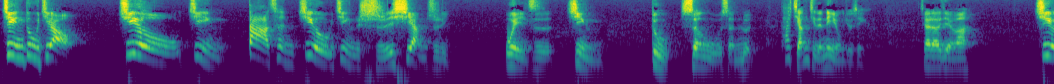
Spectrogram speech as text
净度教究竟大乘究竟实相之理，谓之净度生无生论。他讲解的内容就这个。大家了解吗？就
